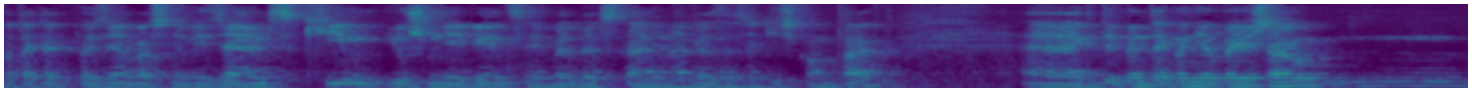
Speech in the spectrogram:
bo tak jak powiedziałem, właśnie wiedziałem z kim już mniej więcej będę w stanie nawiązać jakiś kontakt. E, Gdybym tego nie obejrzał, mm,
